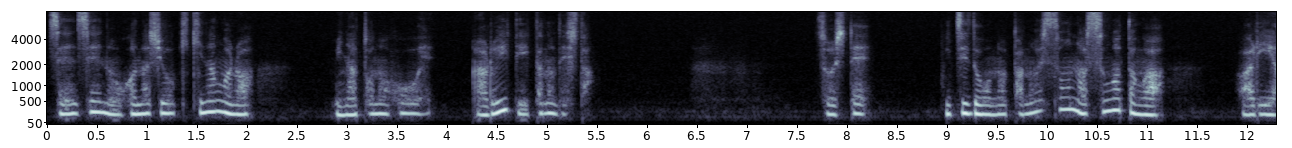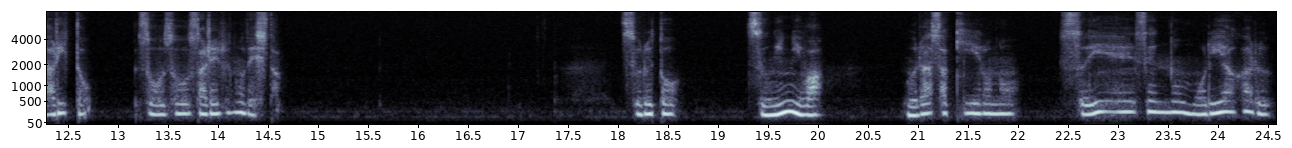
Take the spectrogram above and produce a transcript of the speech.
先生のお話を聞きながら港の方へ歩いていたのでしたそして一同の楽しそうな姿がありありと想像されるのでしたすると次には紫色の水平線の盛り上がる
